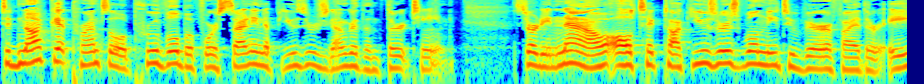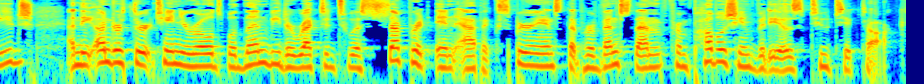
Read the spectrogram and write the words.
did not get parental approval before signing up users younger than 13. Starting now, all TikTok users will need to verify their age, and the under 13 year olds will then be directed to a separate in app experience that prevents them from publishing videos to TikTok.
